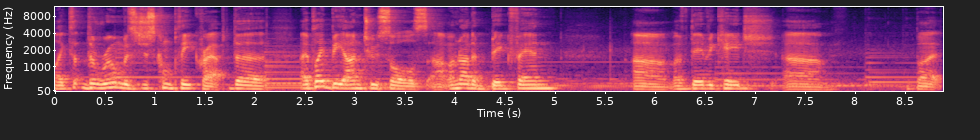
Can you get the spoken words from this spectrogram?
Like the room was just complete crap. The I played Beyond Two Souls. Um, I'm not a big fan um, of David Cage, um, but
